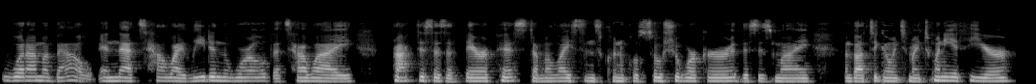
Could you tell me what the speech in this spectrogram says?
what i'm about. And that's how i lead in the world. That's how i practice as a therapist. I'm a licensed clinical social worker. This is my, I'm about to go into my 20th year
